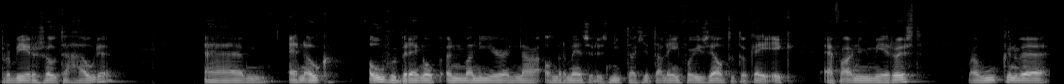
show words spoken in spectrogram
proberen zo te houden. Ehm, en ook overbrengen op een manier naar andere mensen. Dus niet dat je het alleen voor jezelf doet. Oké, ik ervaar nu meer rust. Maar hoe kunnen we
